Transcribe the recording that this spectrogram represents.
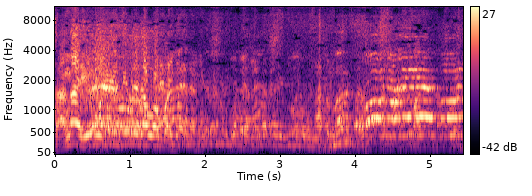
सांगा हे बोलतील तिथे जाऊ आपण. कोण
